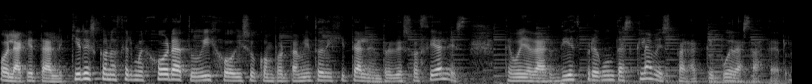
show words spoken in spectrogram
Hola, ¿qué tal? ¿Quieres conocer mejor a tu hijo y su comportamiento digital en redes sociales? Te voy a dar 10 preguntas claves para que puedas hacerlo.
